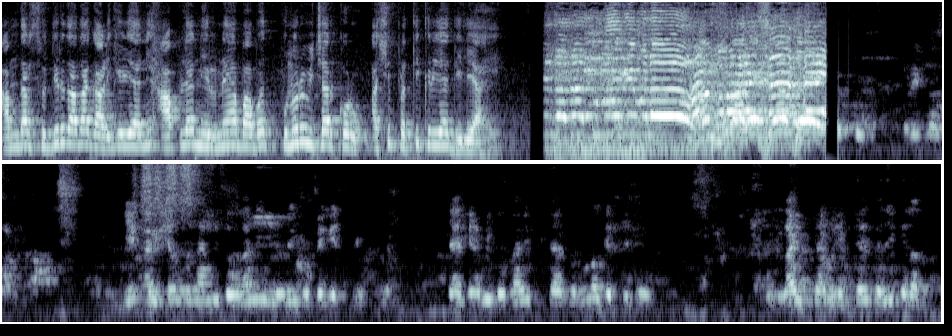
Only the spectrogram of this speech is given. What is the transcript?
आमदार सुधीरदादा गाडगीळ यांनी आपल्या निर्णयाबाबत पुनर्विचार करू अशी प्रतिक्रिया दिली आहे. एक आयुष्यामध्ये आम्ही दोघांनी निर्णय मोठे घेतले. त्याशी आम्ही दोघांनी विचार करूनच घेतले. कुठलाही विचार एकट्याने कधी केला नाही.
